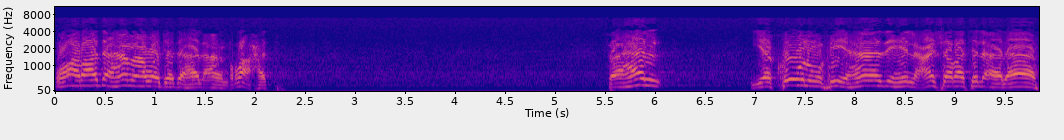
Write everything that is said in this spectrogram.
وأرادها ما وجدها الآن راحت. فهل يكون في هذه العشرة الآلاف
